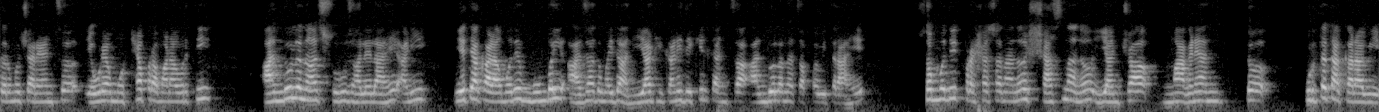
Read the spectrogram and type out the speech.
कर्मचाऱ्यांचं एवढ्या मोठ्या प्रमाणावरती आंदोलन आज सुरू झालेलं आहे आणि येत्या काळामध्ये मुंबई आझाद मैदान या ठिकाणी देखील त्यांचा आंदोलनाचा पवित्र आहे. संबंधित प्रशासनानं शासनानं यांच्या मागण्या पूर्तता करावी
